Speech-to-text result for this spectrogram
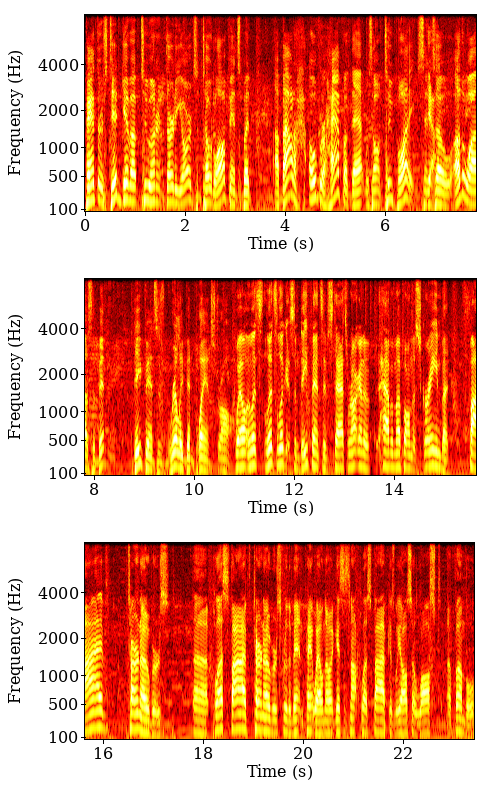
Panthers did give up 230 yards in total offense, but about over half of that was on two plays. And yeah. so, otherwise, the Benton defense has really been playing strong. Well, and let's let's look at some defensive stats. We're not going to have them up on the screen, but five turnovers, uh, plus five turnovers for the Benton Pan. Well, no, I guess it's not plus five because we also lost a fumble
